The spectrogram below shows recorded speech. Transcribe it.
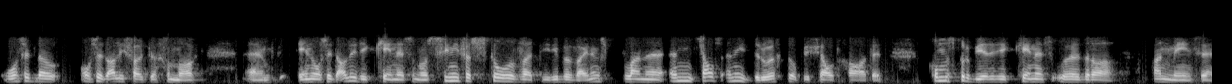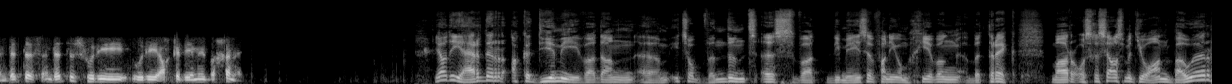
ons het nou ons het al die foute gemaak um, en ons het al die kennis en ons sien die verskil wat hierdie bewydingsplanne in selfs in die droogte op die veld gehad het kom ons probeer die kennis oordra aan mense en dit is en dit is hoe die hoe die akademie begin het Ja, die Herder Akademie wat dan um, iets opwindend is wat die mense van die omgewing betrek. Maar ons gesels met Johan Bouwer,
